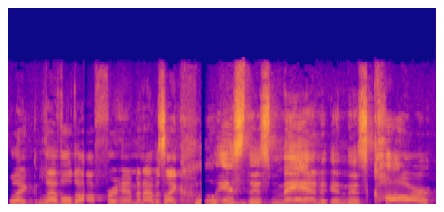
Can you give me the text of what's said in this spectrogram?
like leveled off for him. And I was like, who is this man in this car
